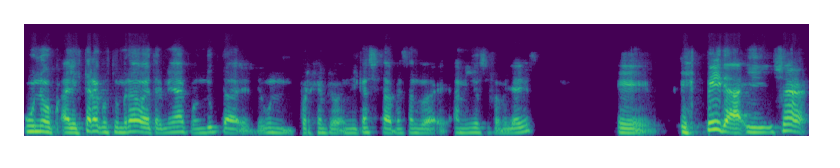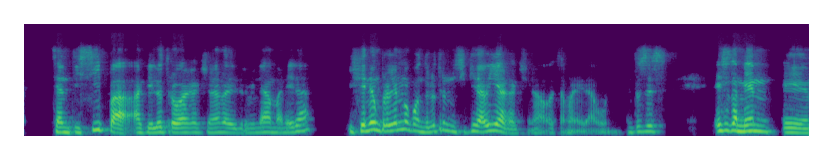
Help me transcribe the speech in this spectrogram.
uno, al estar acostumbrado a determinada conducta de un, por ejemplo, en mi caso estaba pensando en amigos y familiares, eh, espera y ya se anticipa a que el otro va a reaccionar de determinada manera y genera un problema cuando el otro ni siquiera había reaccionado de esa manera aún. Entonces, eso también eh,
